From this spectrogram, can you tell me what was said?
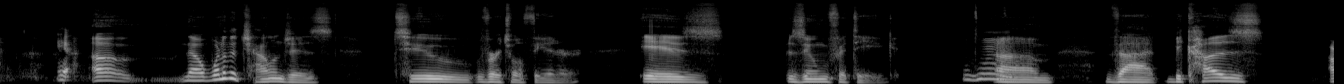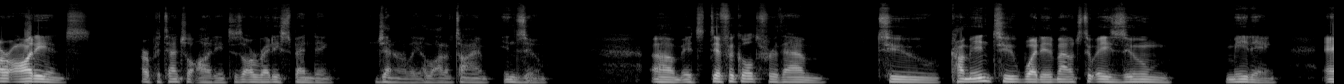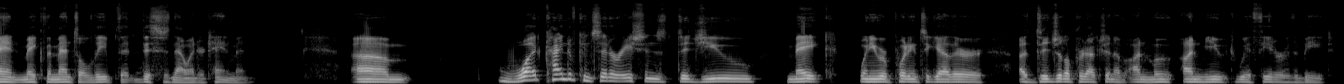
Yeah. Um, now, one of the challenges to virtual theater is Zoom fatigue. Mm-hmm. Um, that because our audience, our potential audience, is already spending generally a lot of time in Zoom, um, it's difficult for them to come into what amounts to a Zoom meeting and make the mental leap that this is now entertainment. Um, what kind of considerations did you make when you were putting together a digital production of Unmute, with Theater of the Beat?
